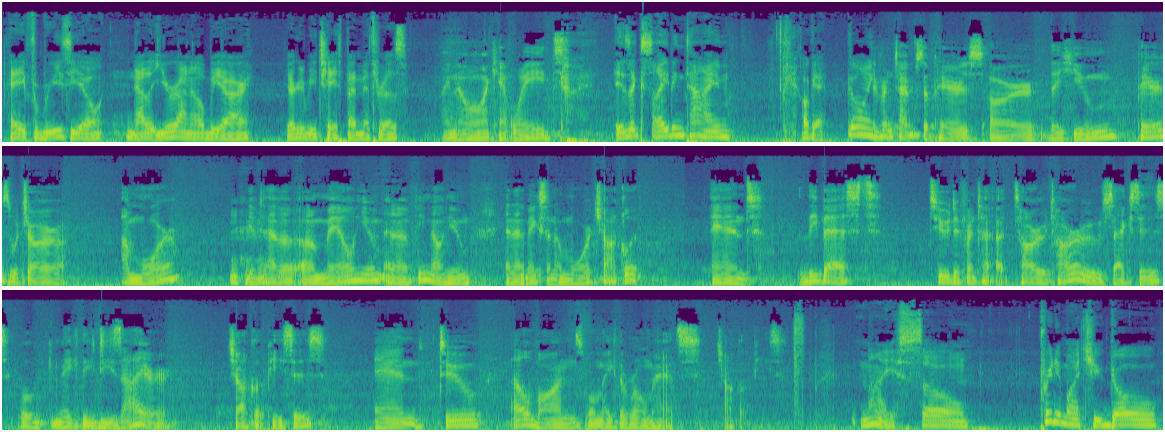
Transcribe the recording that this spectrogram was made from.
Hey Fabreezio, now that you're on LBR, you're gonna be chased by Mithras. I know. I can't wait. It's exciting time. Okay, going. Different types of pairs are the Hume pairs, which are Amore. You have to mm-hmm. have a, a male Hume and a female Hume, and that makes an Amore chocolate. And the best, two different ta- Tarutaru sexes will make the Desire chocolate pieces, and two Elvaans will make the Romance chocolate piece. Nice. So, pretty much, you go,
